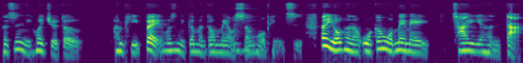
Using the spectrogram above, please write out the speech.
可是你会觉得很疲惫，或是你根本都没有生活品质，那有可能我跟我妹妹差异也很大。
